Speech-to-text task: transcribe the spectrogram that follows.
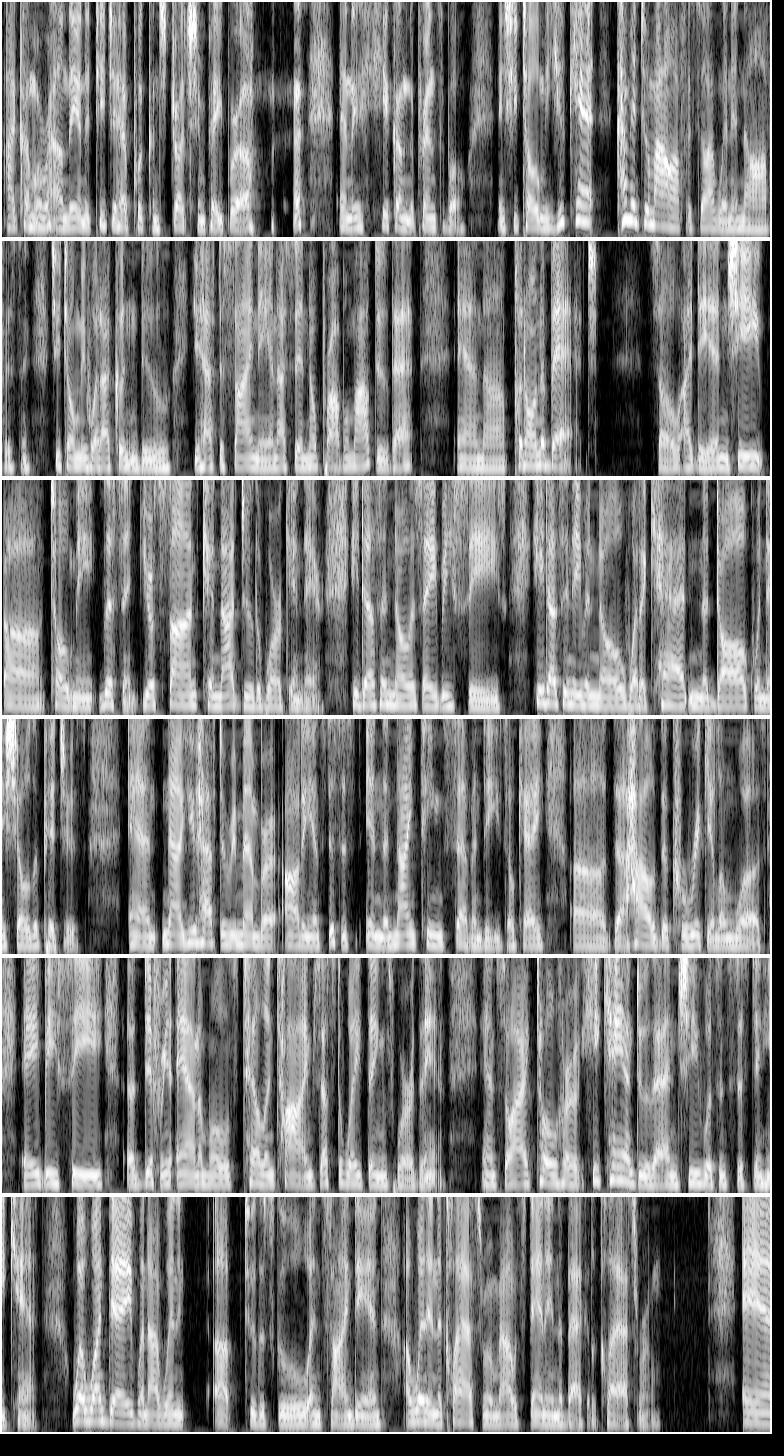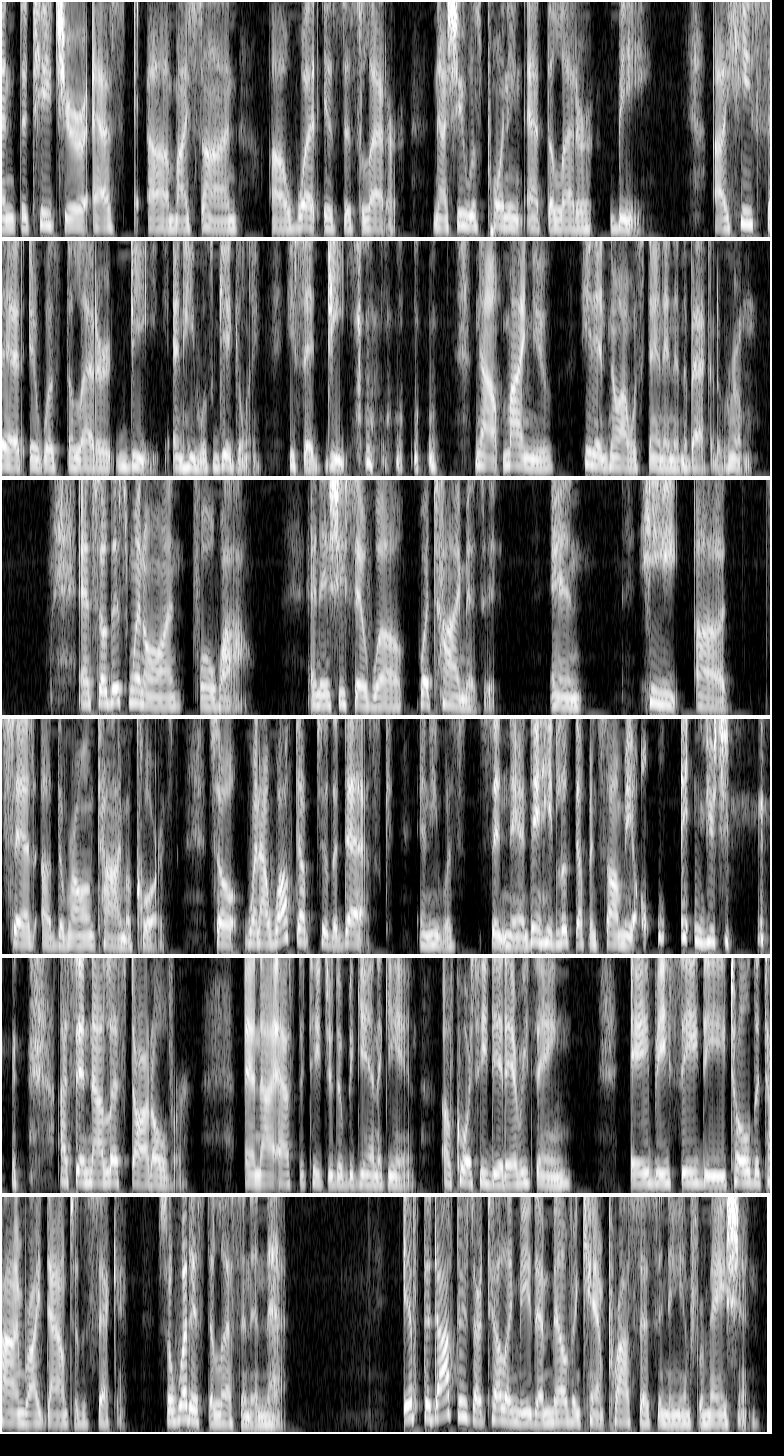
I come around there and the teacher had put construction paper up. and here come the principal. And she told me, You can't come into my office. So I went in the office and she told me what I couldn't do. You have to sign in. I said, No problem, I'll do that. And uh, put on a badge. So I did. And she uh, told me, listen, your son cannot do the work in there. He doesn't know his ABCs. He doesn't even know what a cat and a dog when they show the pictures. And now you have to remember, audience, this is in the 1970s, okay? Uh, the, how the curriculum was ABC, uh, different animals, telling times. That's the way things were then. And so I told her he can do that, and she was insisting he can't. Well, one day when I went up to the school and signed in, I went in the classroom. I was standing in the back of the classroom and the teacher asked uh, my son, uh, What is this letter? Now she was pointing at the letter B. Uh, he said it was the letter D, and he was giggling. He said D. now, mind you, he didn't know I was standing in the back of the room. And so this went on for a while. And then she said, Well, what time is it? And he uh, said uh, the wrong time, of course. So when I walked up to the desk and he was sitting there, and then he looked up and saw me. Oh, you should. I said, now let's start over. And I asked the teacher to begin again. Of course, he did everything A, B, C, D, told the time right down to the second. So, what is the lesson in that? If the doctors are telling me that Melvin can't process any information,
